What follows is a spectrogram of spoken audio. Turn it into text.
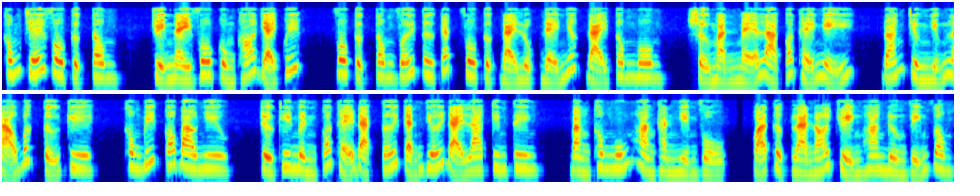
khống chế vô cực tông, chuyện này vô cùng khó giải quyết, vô cực tông với tư cách vô cực đại lục đệ nhất đại tông môn, sự mạnh mẽ là có thể nghĩ, đoán chừng những lão bất tử kia, không biết có bao nhiêu, trừ khi mình có thể đạt tới cảnh giới đại la kim tiên, bằng không muốn hoàn thành nhiệm vụ, quả thực là nói chuyện hoang đường viễn vông,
